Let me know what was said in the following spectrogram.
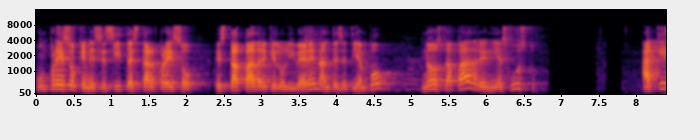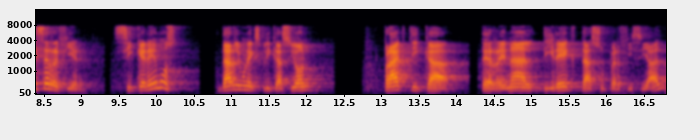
Un preso que necesita estar preso, ¿está padre que lo liberen antes de tiempo? No está padre ni es justo. ¿A qué se refiere? Si queremos darle una explicación práctica, terrenal, directa, superficial,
